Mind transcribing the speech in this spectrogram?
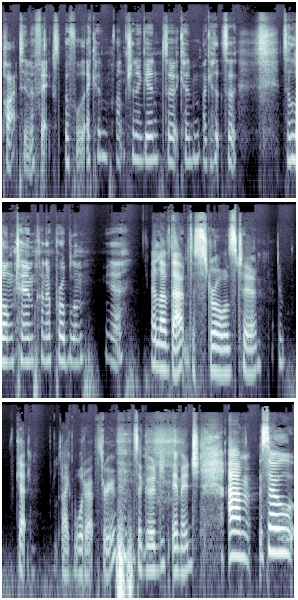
pipes in effect before they can function again. So it can, I guess, it's a it's a long term kind of problem. Yeah. I love that the straws to get like water up through. it's a good image. Um, so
